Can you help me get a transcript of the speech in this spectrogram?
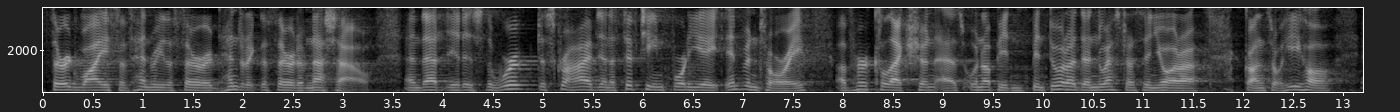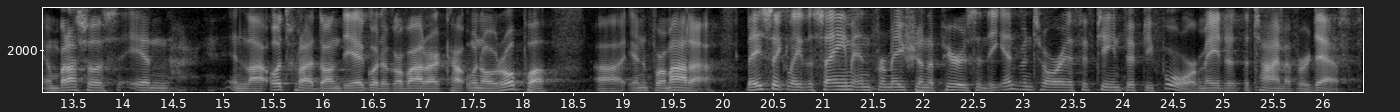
third wife of Henry III, Hendrik III of Nassau, and that it is the work described in a 1548 inventory of her collection as una pintura de Nuestra Señora con su hijo en brazos en, en la otra don Diego de Guevara ca una ropa uh, informada. Basically, the same information appears in the inventory of 1554 made at the time of her death.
